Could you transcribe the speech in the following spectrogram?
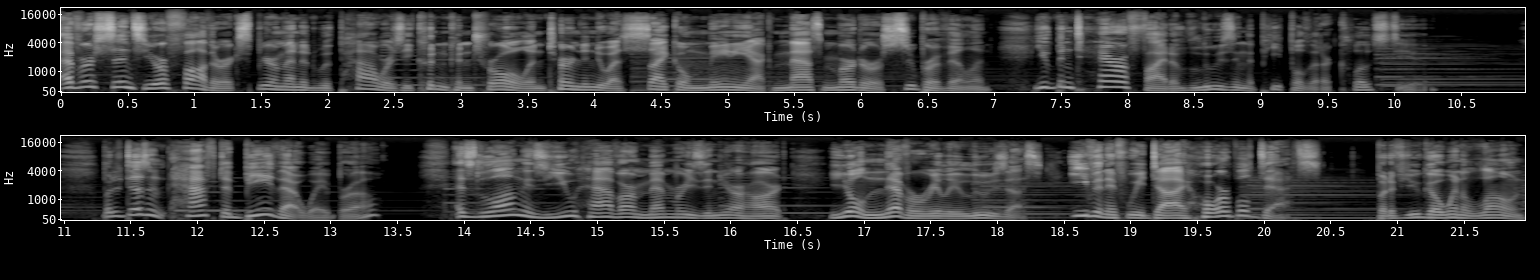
Ever since your father experimented with powers he couldn't control and turned into a psychomaniac mass murderer supervillain, you've been terrified of losing the people that are close to you. But it doesn't have to be that way, bro. As long as you have our memories in your heart, you'll never really lose us, even if we die horrible deaths. But if you go in alone,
